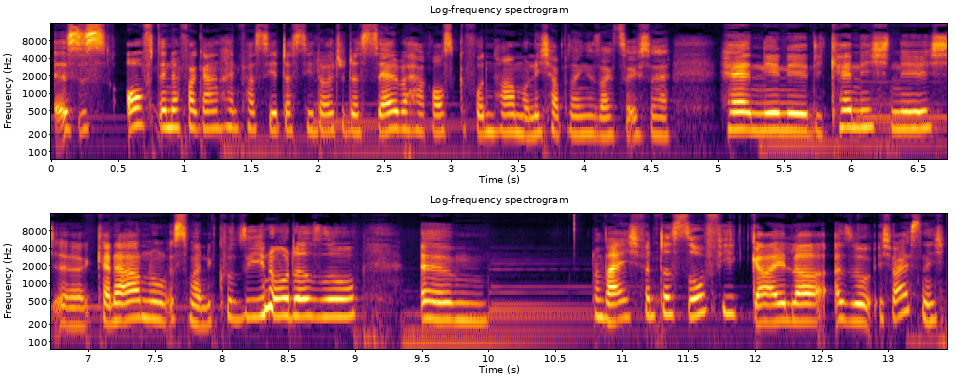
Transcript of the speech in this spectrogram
es ist oft in der Vergangenheit passiert, dass die Leute das selber herausgefunden haben und ich habe dann gesagt, so ich so, hä, nee, nee, die kenne ich nicht, äh, keine Ahnung, ist meine Cousine oder so. Ähm, weil ich finde das so viel geiler. Also ich weiß nicht.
